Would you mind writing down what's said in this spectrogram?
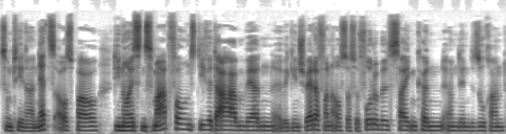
zum Thema Netzausbau, die neuesten Smartphones, die wir da haben werden. Äh, wir gehen schwer davon aus, dass wir Fotobilds zeigen können ähm, den Besuchern,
